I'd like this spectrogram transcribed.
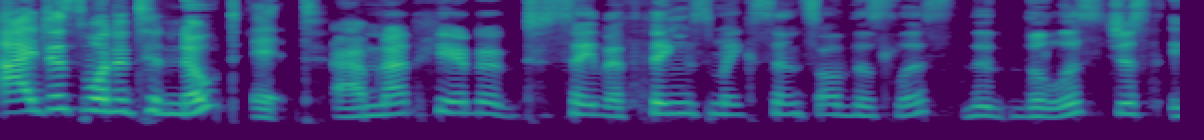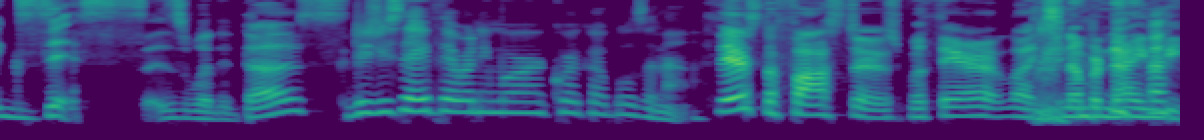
I just wanted to note it. I'm not here to, to say that things make sense on this list. The, the list just exists, is what it does. Did you say if there were any more queer couples or not? There's the Fosters, but they're like number 90.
